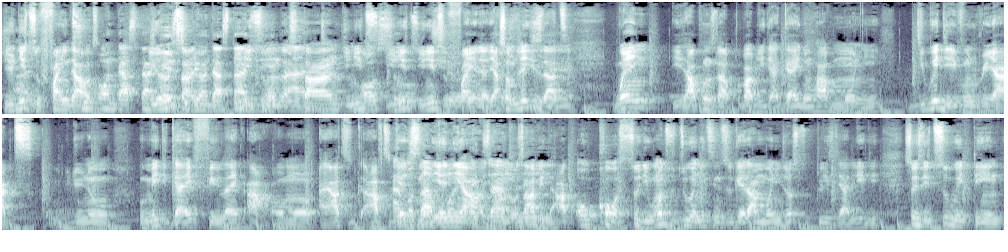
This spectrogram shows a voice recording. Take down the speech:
you need to find to out. understand. Do You need to be You need to understand. You need to, you need you need to find out. There are some ladies that when it happens that probably their guy don't have money, the way they even react, you know, will make the guy feel like ah, or more. I have to, I have to I get this money anyhow. I must have exactly. it at all costs. So they want to do anything to get that money just to please their lady. So it's a two-way thing.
